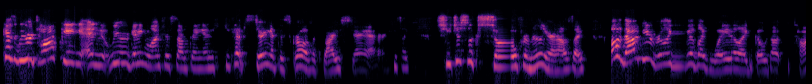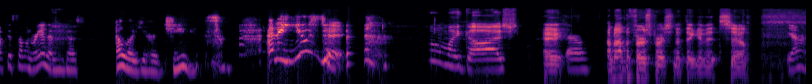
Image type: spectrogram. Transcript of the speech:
Because we were talking and we were getting lunch or something, and he kept staring at this girl. I was like, "Why are you staring at her?" He's like, "She just looks so familiar," and I was like, "Oh, that would be a really good like way to like go talk, talk to someone random." He goes, "Ella, you're a genius," and he used it. Oh my gosh. Hey, so I'm not the first person to think of it. So yeah.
